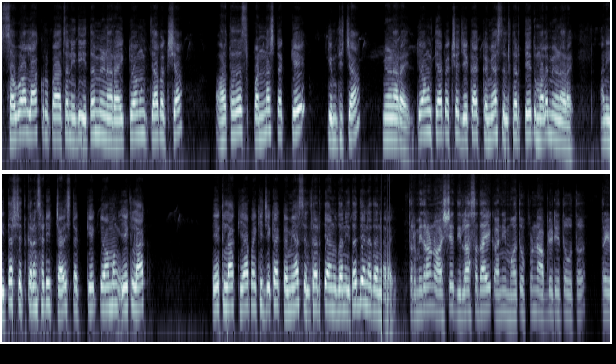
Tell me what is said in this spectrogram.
सव्वा लाख रुपयाचा निधी इथं मिळणार आहे किंवा मग त्यापेक्षा अर्थातच पन्नास टक्के किमतीच्या मिळणार आहे. किंवा मग त्यापेक्षा जे काय कमी असेल तर ते तुम्हाला मिळणार आहे. आणि इतर शेतकऱ्यांसाठी चाळीस टक्के किंवा मग एक लाख एक लाख यापैकी जे काय कमी असेल तर ते अनुदान इथं देण्यात येणार आहे. तर मित्रांनो असे दिलासादायक आणि महत्त्वपूर्ण अपडेट येतं होतं. तर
